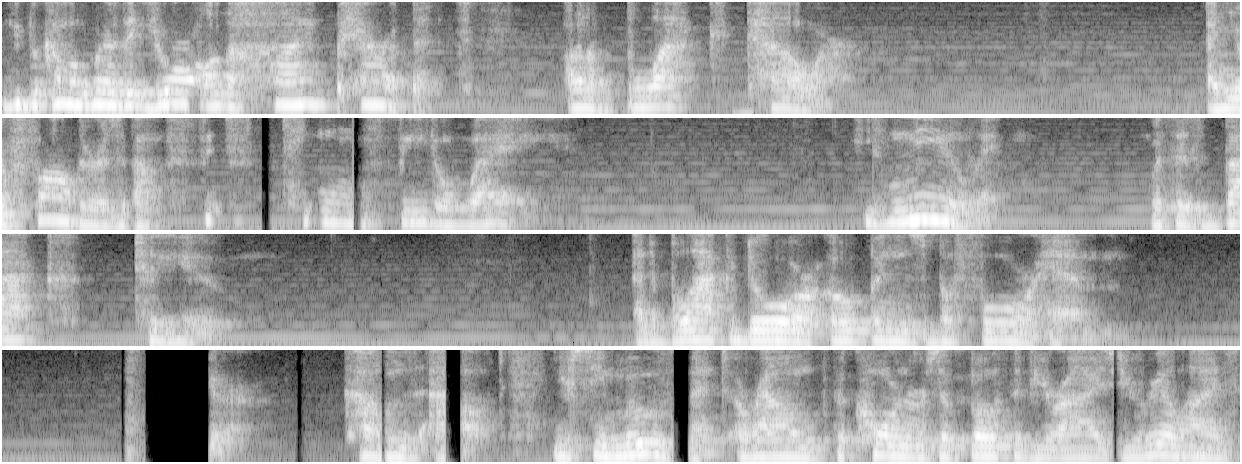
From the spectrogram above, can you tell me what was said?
you become aware that you're on a high parapet on a black tower. And your father is about 15 feet away. He's kneeling with his back to you. And a black door opens before him. Comes out. You see movement around the corners of both of your eyes. You realize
